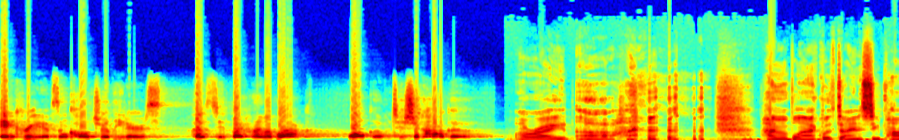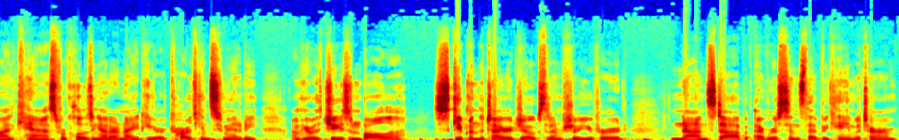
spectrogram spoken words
and creatives and culture leaders. Hosted by Jaime Black. Welcome to Chicago. All right. Uh, Jaime Black with Dynasty Podcast. We're closing out our night here at Cards Against Humanity. I'm here with Jason Balla, skipping the tire jokes that I'm sure you've heard nonstop ever since that became a term.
